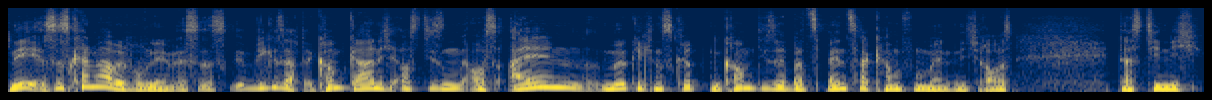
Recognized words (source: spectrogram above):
Nee, es ist kein Marvel-Problem. Es ist, wie gesagt, er kommt gar nicht aus diesen, aus allen möglichen Skripten kommt dieser Bud Spencer-Kampfmoment nicht raus, dass die nicht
